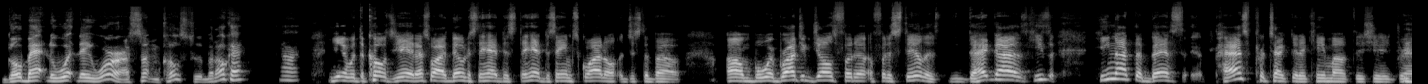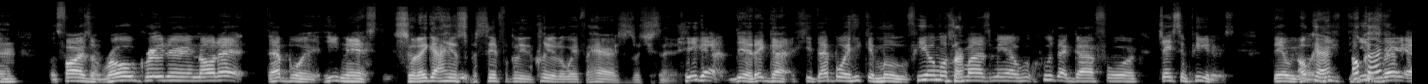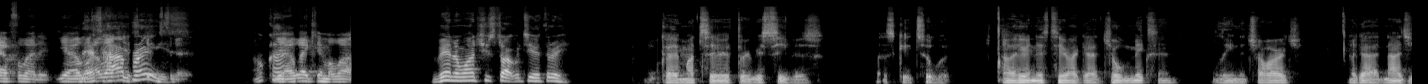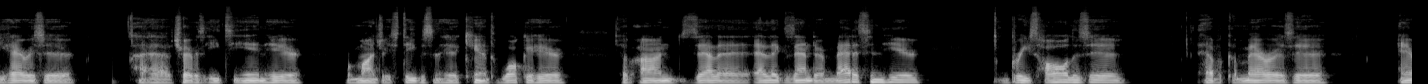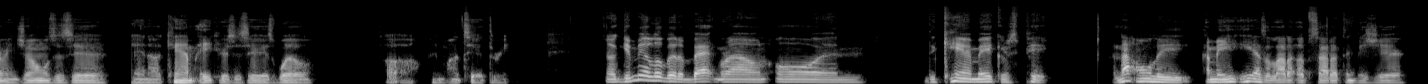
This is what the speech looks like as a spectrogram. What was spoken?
go back to what they were or something close to it. But okay. All right. Yeah, with the Colts, yeah, that's why I noticed they had this. They had the same squad on just about. Um, but with Broderick Jones for the for the Steelers, that guy's he's he not the best pass protector that came out this year draft. Mm-hmm. But as far as a road grader and all that, that boy he nasty. So they got him specifically to clear the way for Harris, is what you're saying. He got yeah, they got he that boy he can move. He almost okay. reminds me of who's that guy for Jason Peters. There we go. Okay, he, okay. He's very athletic. Yeah, that's I like high praise. Okay. Yeah, I like him a lot. Vander, why don't you start with tier three? Okay, my tier three receivers. Let's get to it. Uh, here in this tier, I got Joe Mixon leading the charge. I got Najee Harris here. I have Travis Etienne here. Rhamondre Stevenson here. Kenneth Walker here. I have Anzala Alexander Mattison here. Breece Hall is here. Alvin Kamara is here. Aaron Jones is here. And uh, Cam Akers is here as well uh, in my tier three. Now, give me a little bit of background on the Cam Akers pick. Not only, I mean, he has a lot of upside. I think this year.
